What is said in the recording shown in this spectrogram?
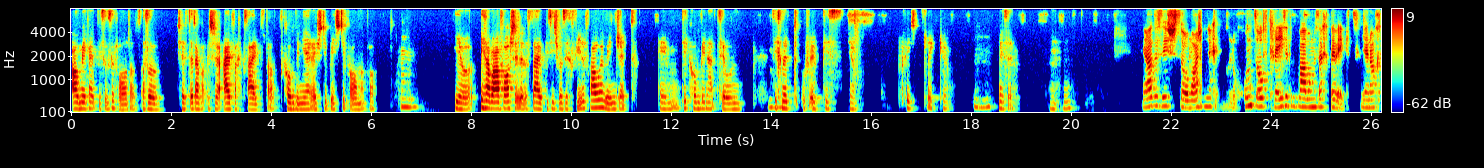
auch mega etwas herausfordernd. Also ist jetzt nicht einfach, ist einfach gesagt, das kombinieren ist die beste Form. Aber Mhm. ja, ich kann mir auch vorstellen, dass das etwas ist, was sich viele Frauen wünschen. Ähm, die Kombination, Mhm. sich nicht auf etwas ja, festzulegen Mhm. müssen. Mhm. Ja, das ist so. Wahrscheinlich kommt es auf die Kreise drauf an, wo man sich bewegt, je nach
